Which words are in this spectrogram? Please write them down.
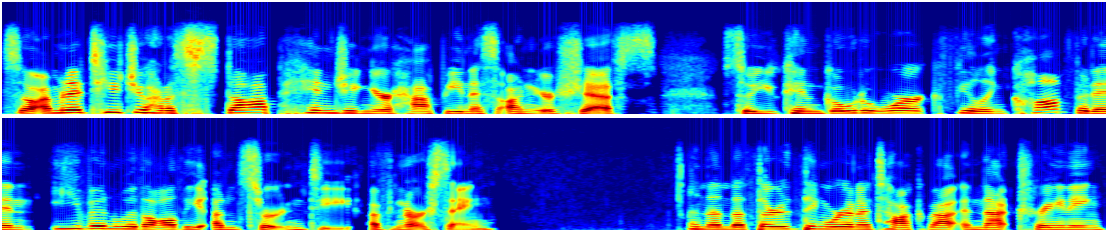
So, I'm going to teach you how to stop hinging your happiness on your shifts so you can go to work feeling confident even with all the uncertainty of nursing. And then the third thing we're going to talk about in that training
